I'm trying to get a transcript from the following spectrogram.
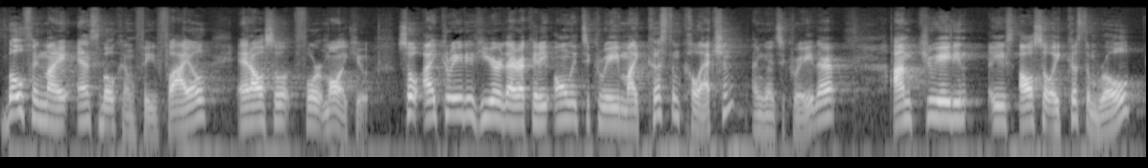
both in my Ansible config file and also for Molecule. So I created here directly only to create my custom collection. I'm going to create there. I'm creating is also a custom role,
